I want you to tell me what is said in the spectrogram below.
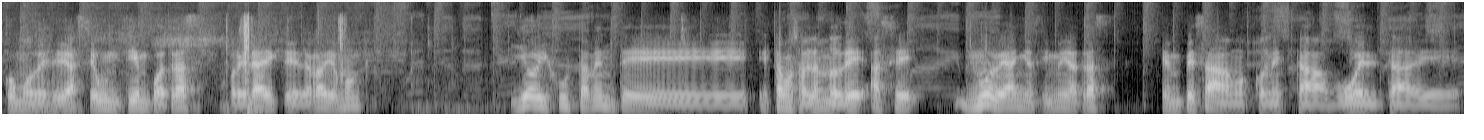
como desde hace un tiempo atrás, por el aire de Radio Monk. Y hoy justamente estamos hablando de hace nueve años y medio atrás empezábamos con esta vuelta de,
